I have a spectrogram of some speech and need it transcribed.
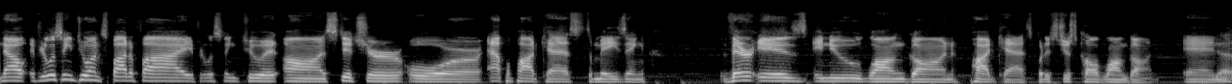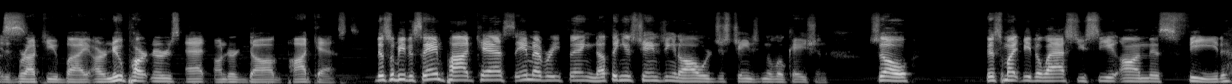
Now, if you're listening to it on Spotify, if you're listening to it on Stitcher or Apple Podcasts, it's amazing. There is a new Long Gone podcast, but it's just called Long Gone. And it is brought to you by our new partners at Underdog Podcasts. This will be the same podcast, same everything. Nothing is changing at all. We're just changing the location. So, this might be the last you see on this feed.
